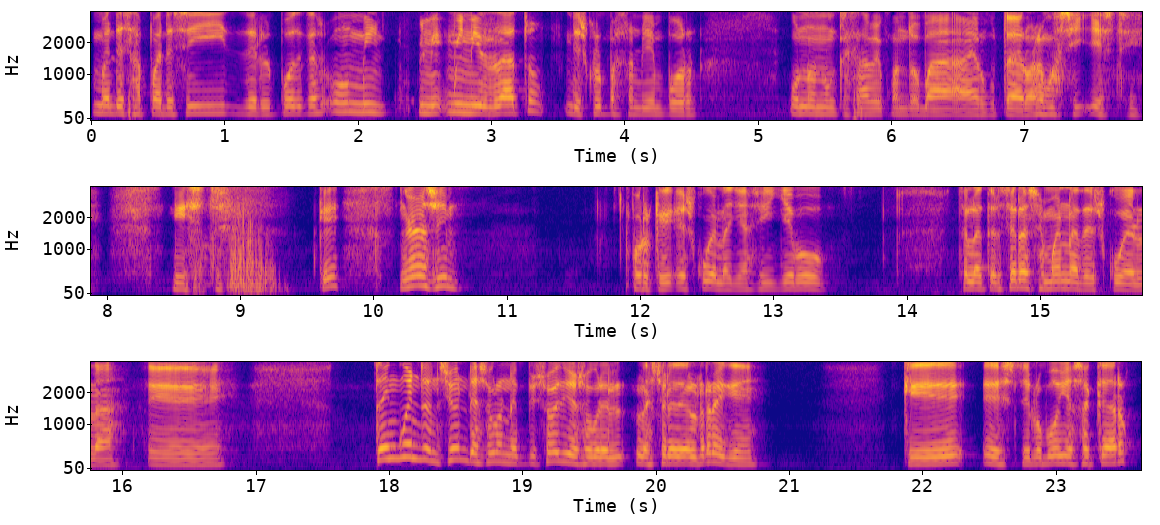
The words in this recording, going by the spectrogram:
me desaparecí del podcast un mi- mi- mini rato. Disculpas también por uno nunca sabe cuándo va a eructar o algo así. Este, este, ¿qué? Ah, sí, porque escuela ya sí, llevo hasta la tercera semana de escuela. Eh, tengo intención de hacer un episodio sobre la historia del reggae, que este lo voy a sacar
